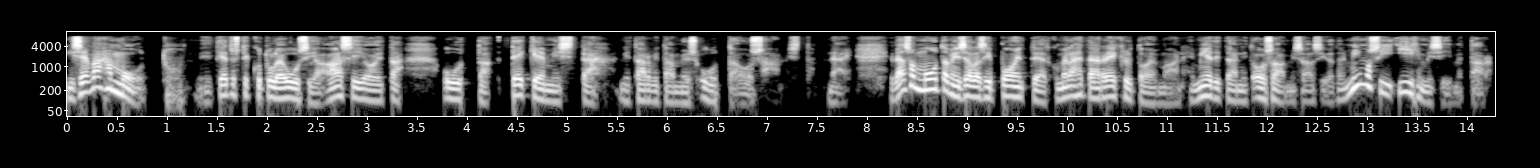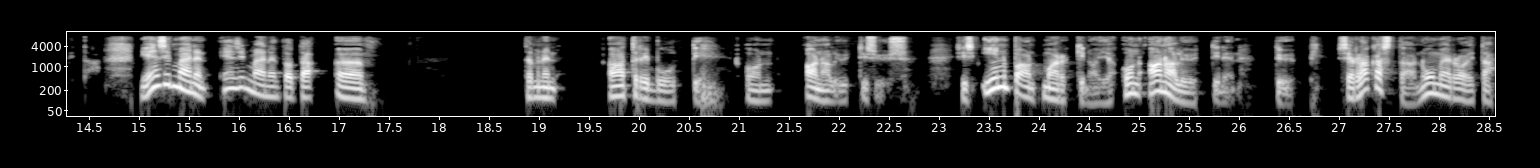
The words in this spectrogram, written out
niin se vähän muuttuu. Niin tietysti kun tulee uusia asioita, uutta tekemistä, niin tarvitaan myös uutta osaamista. Näin. Ja tässä on muutamia sellaisia pointteja, että kun me lähdetään rekrytoimaan ja mietitään niitä osaamisasioita, niin millaisia ihmisiä me tarvitaan. Niin ensimmäinen, ensimmäinen tota, ö, tämmöinen attribuutti on analyyttisyys. Siis inbound-markkinoija on analyyttinen tyyppi. Se rakastaa numeroita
